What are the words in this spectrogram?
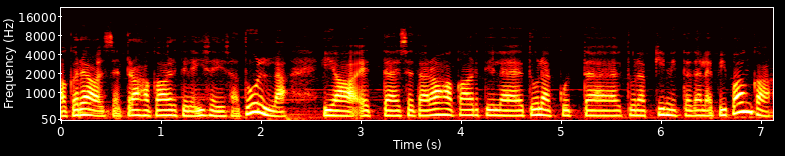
aga reaalselt raha kaardile ise ei saa tulla ja et äh, seda raha kaardile tulekut tuleb kinnitada läbi panga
